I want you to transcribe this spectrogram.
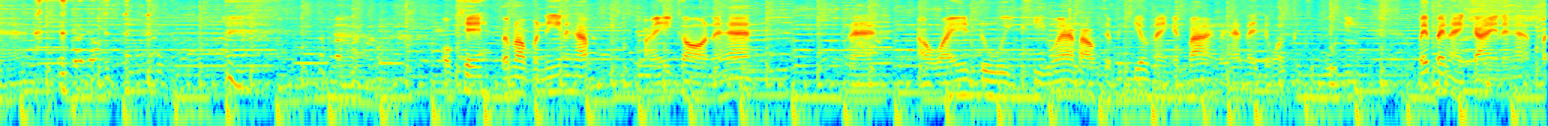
นะฮะโอเคสำหรับวันนี้นะครับ ไปก่อนนะฮะนะเอาไว้ดูอีกทีว่าเราจะไปเที่ยวไหนกันบ้างนะฮะในจังหวัดเพชรบูรณ์นี่ไม่ไปไหนไกลนะฮะไป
